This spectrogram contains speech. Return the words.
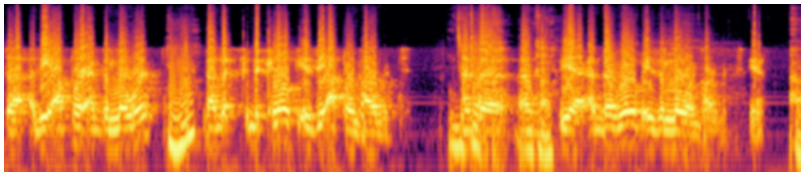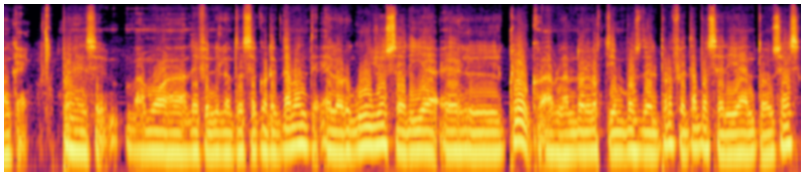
the, the upper and the lower. Mhm. Now the, the cloak is the upper garment. The and the, okay. Yeah, and the robe is the lower garment. Yeah. Ah, Ok, pues vamos a definirlo entonces correctamente. El orgullo sería el cloak, hablando en los tiempos del profeta, pues sería entonces,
